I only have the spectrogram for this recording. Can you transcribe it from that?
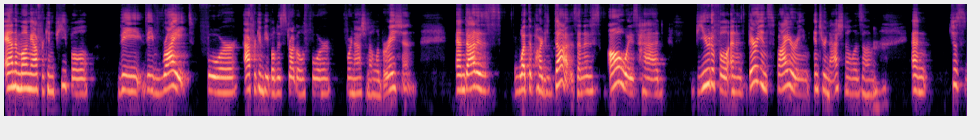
and among African people the the right for African people to struggle for for national liberation. And that is what the party does. And it has always had beautiful and very inspiring internationalism Mhm. and just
